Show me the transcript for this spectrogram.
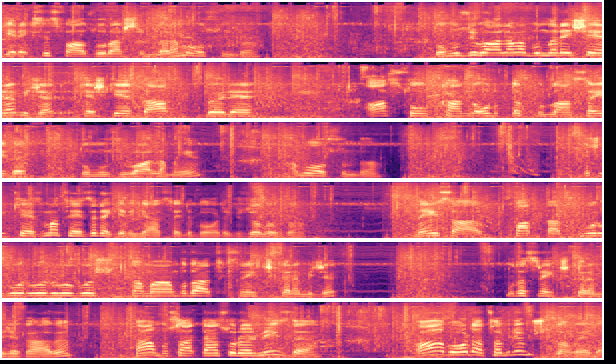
gereksiz fazla uğraştırdılar ama olsun da. Domuz yuvarlama bunlara işe yaramayacak. Keşke daha böyle az soğukkanlı olup da kullansaydı domuz yuvarlamayı. Ama olsun da. Keşke Kezma teyze de geri gelseydi bu arada güzel olurdu. Neyse abi patlat vur vur vur vur vur. Tamam bu da artık sinek çıkaramayacak. Bu da sinek çıkaramayacak abi. Tamam bu saatten sonra ölmeyiz de. Aa bu arada atabiliyormuşuz havaya da.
